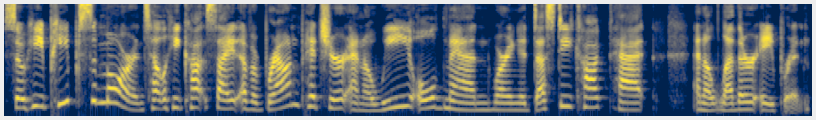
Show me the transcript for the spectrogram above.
So he peeped some more until he caught sight of a brown pitcher and a wee old man wearing a dusty cocked hat and a leather apron.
